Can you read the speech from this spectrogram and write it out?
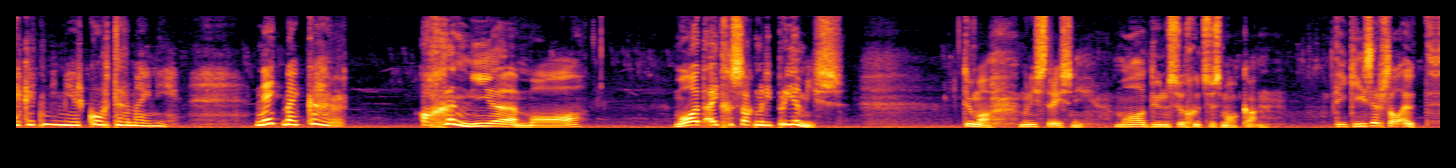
Ek het nie meer korttermyn nie. Net my kar. Ag nee, ma. Ma het uitgesak met die premies. Toe maar, moenie stres nie. Ma doen so goed soos maar kan. Die geyser sal oud,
